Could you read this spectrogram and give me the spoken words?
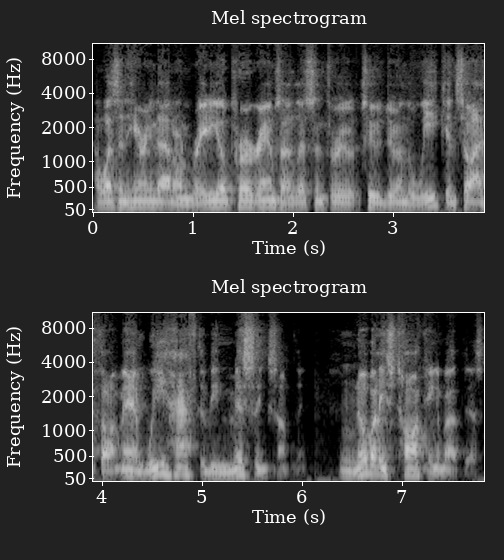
I wasn't hearing that on radio programs I listened through to during the week. And so I thought, man, we have to be missing something. Mm-hmm. Nobody's talking about this.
